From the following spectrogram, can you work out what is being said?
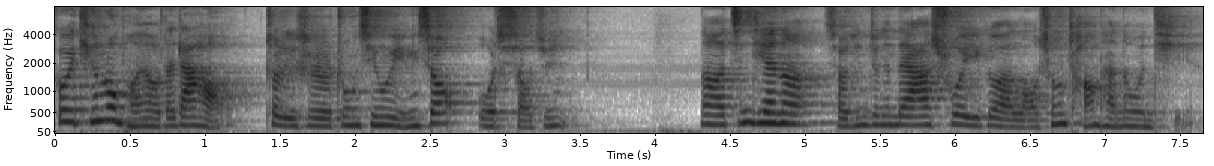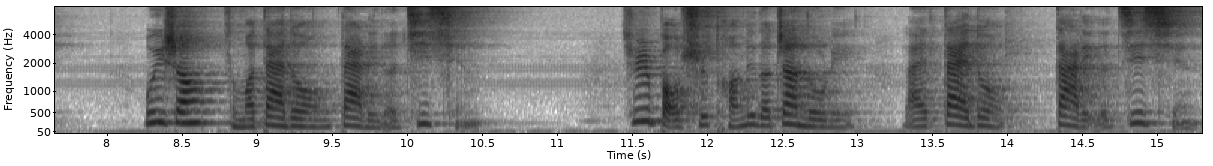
各位听众朋友，大家好，这里是中心微营销，我是小军。那今天呢，小军就跟大家说一个老生常谈的问题：微商怎么带动代理的激情？其实保持团队的战斗力来带动代理的激情，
